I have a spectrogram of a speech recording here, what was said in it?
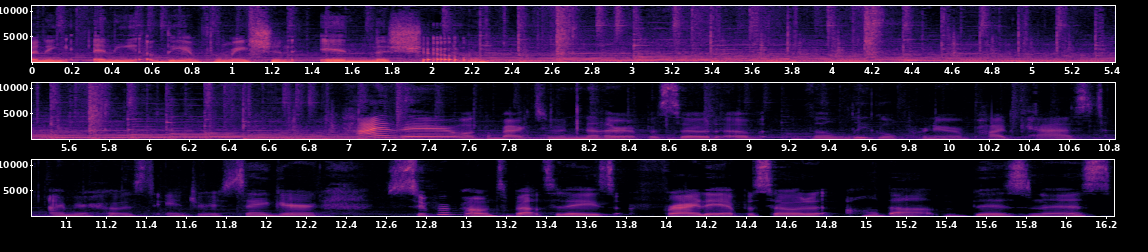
any of the information in the show. Hi there, welcome back to another episode of the Legalpreneur Podcast. I'm your host, Andrea Sager. Super pumped about today's Friday episode, all about business.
